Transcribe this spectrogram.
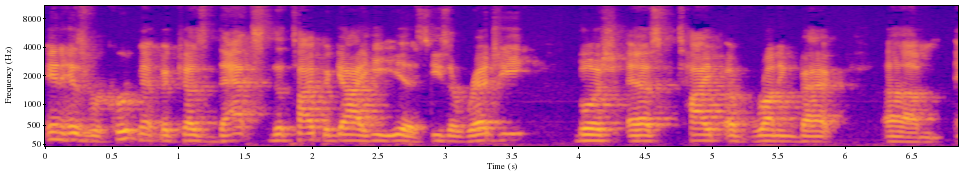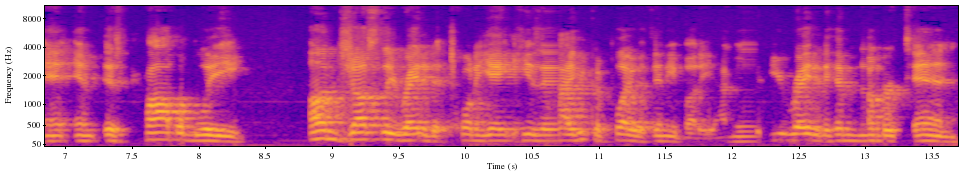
in his recruitment because that's the type of guy he is. He's a Reggie Bush esque type of running back um, and, and, is probably unjustly rated at 28. He's a guy who could play with anybody. I mean, if you rated him number 10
